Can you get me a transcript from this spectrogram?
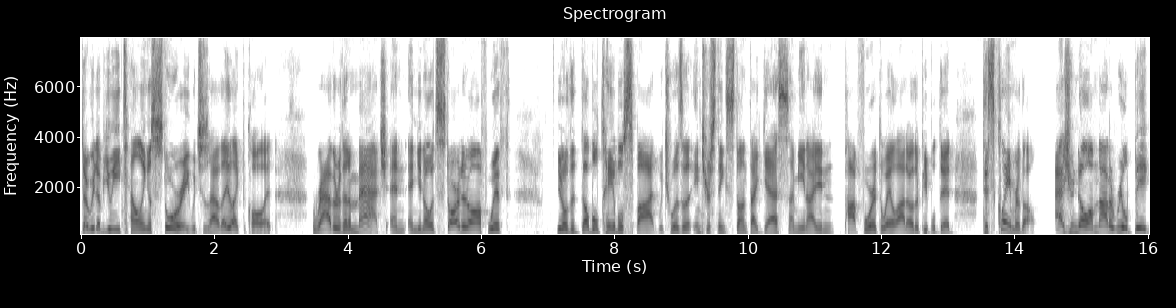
WWE telling a story, which is how they like to call it, rather than a match. And and you know it started off with you know, the double table spot, which was an interesting stunt, I guess. I mean, I didn't pop for it the way a lot of other people did. Disclaimer though, as you know, I'm not a real big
